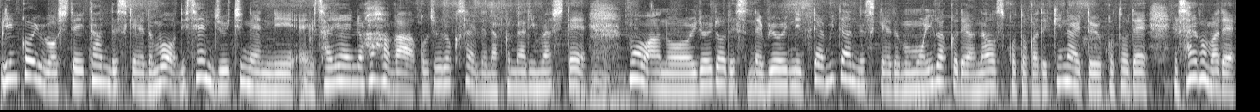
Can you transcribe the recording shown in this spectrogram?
銀行員をしていたんですけれども2011年に、えー最愛の母が56歳で亡くなりまして、もうあのいろいろですね病院に行ってはみたんですけれどももう医学では治すことができないということでえー最後まで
